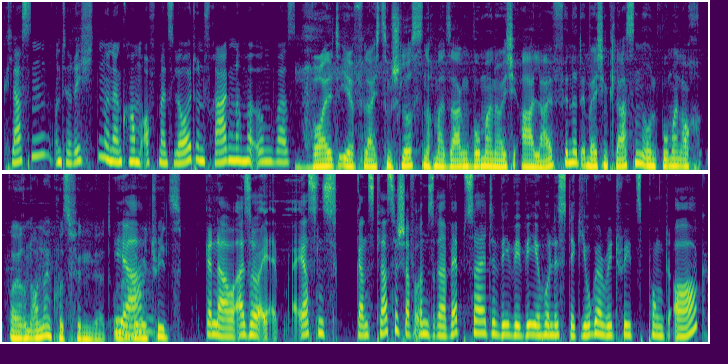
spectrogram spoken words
Klassen unterrichten und dann kommen oftmals Leute und fragen nochmal irgendwas. Wollt ihr vielleicht zum Schluss nochmal sagen, wo man euch A live findet, in welchen Klassen und wo man auch euren Online-Kurs finden wird und Ja. eure Retreats? Genau, also äh, erstens ganz klassisch auf unserer Webseite www.holisticyogaretreats.org.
